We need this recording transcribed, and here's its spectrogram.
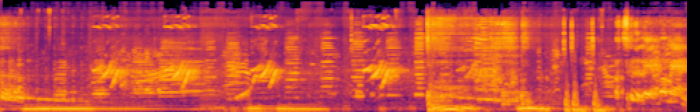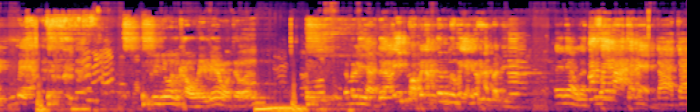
ตุ่มชื่อเลขบ่แมนแม่นคือโยนเข่าให้แมวเถอะแล้วมาเรียกเดี๋ยวเอาอีปอบไปนั่งเติมเงินไม่ยังก็หันบัดนี้ ได้แล้วละมาใส่บาตรใช่ไหมจ้าจ้า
